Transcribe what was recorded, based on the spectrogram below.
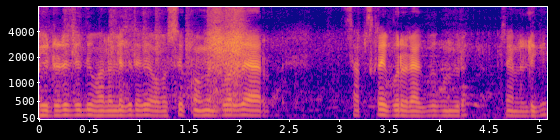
ভিডিওটি যদি ভালো লেগে থাকে, অবশ্যই কমেন্ট করবে আর সাবস্ক্রাইব করে রাখবে বন্ধুরা চ্যানেলটিকে।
